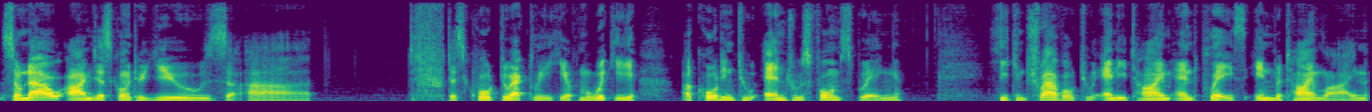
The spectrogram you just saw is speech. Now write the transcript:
So now I'm just going to use, uh, just quote directly here from a wiki. According to Andrew's Formspring, he can travel to any time and place in the timeline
